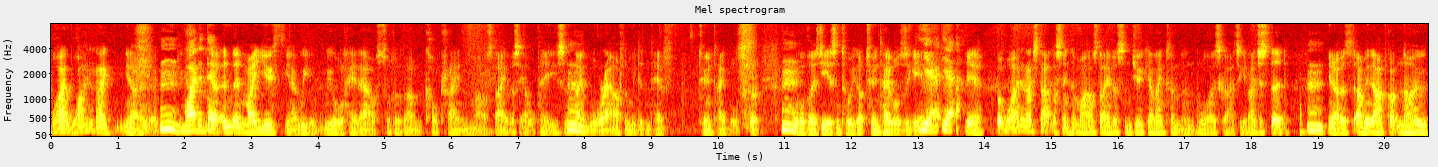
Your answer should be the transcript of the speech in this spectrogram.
Why why did I you know? Mm, why did that- Yeah, in, in my youth, you know, we we all had our sort of um, Coltrane, and Miles Davis LPs, and Mm. they wore out, and we didn't have turntables for all of those years until we got turntables again. Mm. Yeah, yeah. Yeah, but why did I start listening to Miles Davis and Duke Ellington and all those guys again? I just did. Mm. You know, it's, I mean, I've got no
